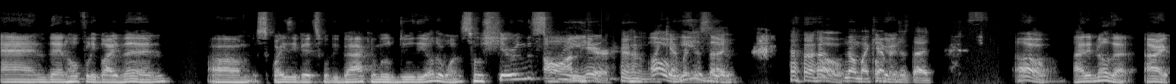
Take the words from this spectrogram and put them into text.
and then hopefully by then, um, Squeezy Bits will be back, and we'll do the other one. So sharing the screen. Oh, I'm here. my Oh, camera he just died. Oh, no, my camera okay. just died. Oh, I didn't know that. All right.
